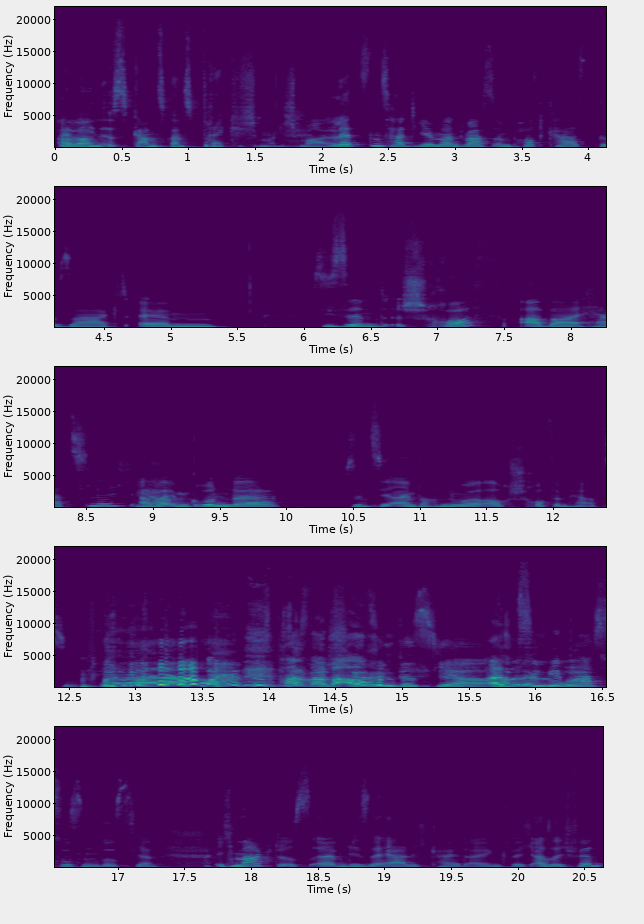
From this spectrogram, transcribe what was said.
Aber- Berlin ist ganz, ganz dreckig manchmal. Letztens hat jemand was im Podcast gesagt, ähm, sie sind schroff, aber herzlich, Ja. aber im Grunde sind sie einfach nur auch schroff im Herzen. das passt aber auch ein bisschen. Ja, also absolut. irgendwie passt es ein bisschen. Ich mag das, ähm, diese Ehrlichkeit eigentlich. Also ich finde,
